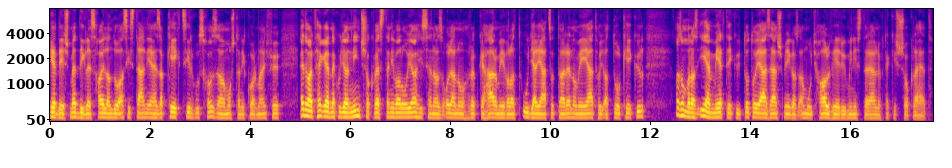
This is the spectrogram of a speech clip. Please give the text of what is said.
Kérdés, meddig lesz hajlandó asszisztálni ehhez a kék cirkuszhoz a mostani kormányfő. Edward Hegernek ugyan nincs sok veszteni valója, hiszen az Olano röpke három év alatt úgy eljátszotta a renoméját, hogy attól kékül, azonban az ilyen mértékű totojázás még az amúgy halvérű miniszterelnöknek is sok lehet.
